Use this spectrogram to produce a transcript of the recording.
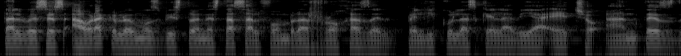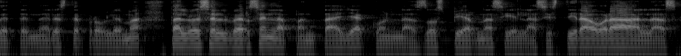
tal vez es ahora que lo hemos visto en estas alfombras rojas de películas que él había hecho antes de tener este problema, tal vez el verse en la pantalla con las dos piernas y el asistir ahora a las,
